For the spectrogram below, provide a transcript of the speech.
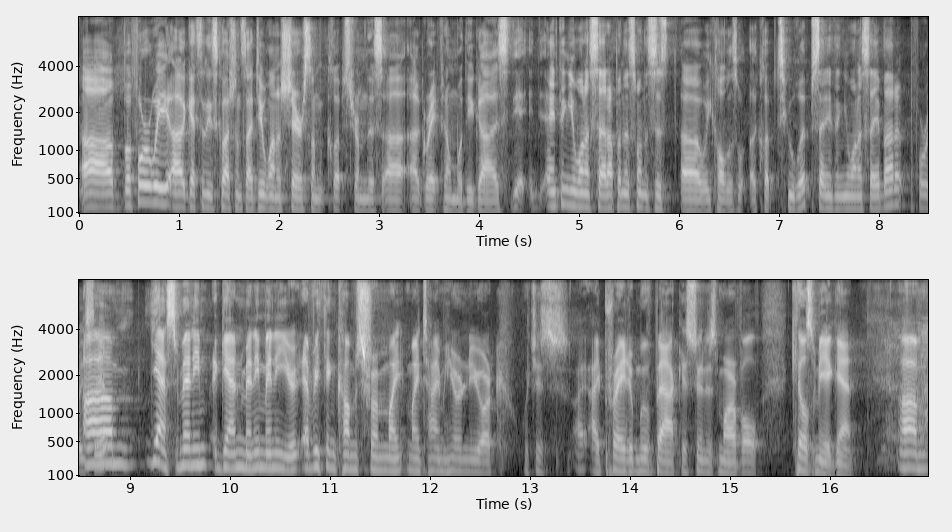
Uh, before we uh, get to these questions, I do want to share some clips from this uh, great film with you guys. Anything you want to set up on this one? This is uh, we call this a clip tulips. Anything you want to say about it before we see um, it? Yes, many again, many many years. Everything comes from my, my time here in New York, which is I, I pray to move back as soon as Marvel kills me again. Um,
